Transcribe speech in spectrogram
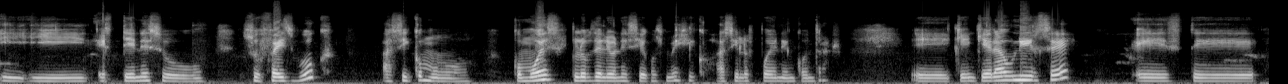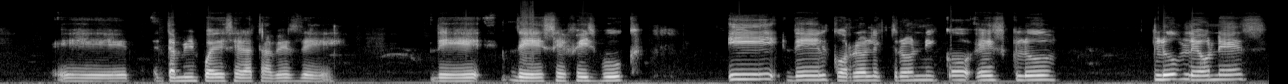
y, y tiene su, su Facebook, así como como es Club de Leones Ciegos México, así los pueden encontrar. Eh, quien quiera unirse, este eh, también puede ser a través de, de, ese Facebook. Y del correo electrónico es club club leones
